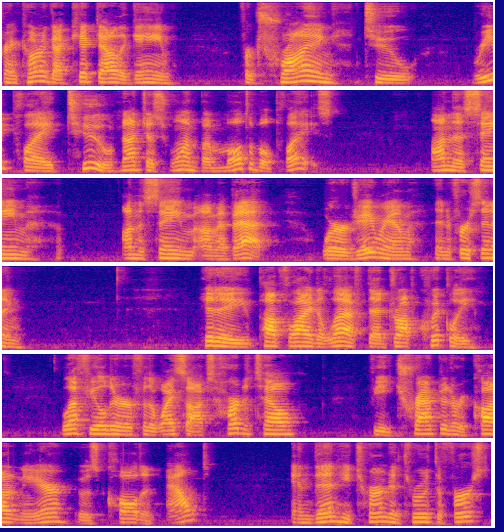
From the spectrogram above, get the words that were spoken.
Francona got kicked out of the game for trying to replay two, not just one, but multiple plays on the same on the same um, at bat, where J Ram in the first inning hit a pop fly to left that dropped quickly. Left fielder for the White Sox, hard to tell if he trapped it or caught it in the air. It was called an out. And then he turned and threw it to first.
